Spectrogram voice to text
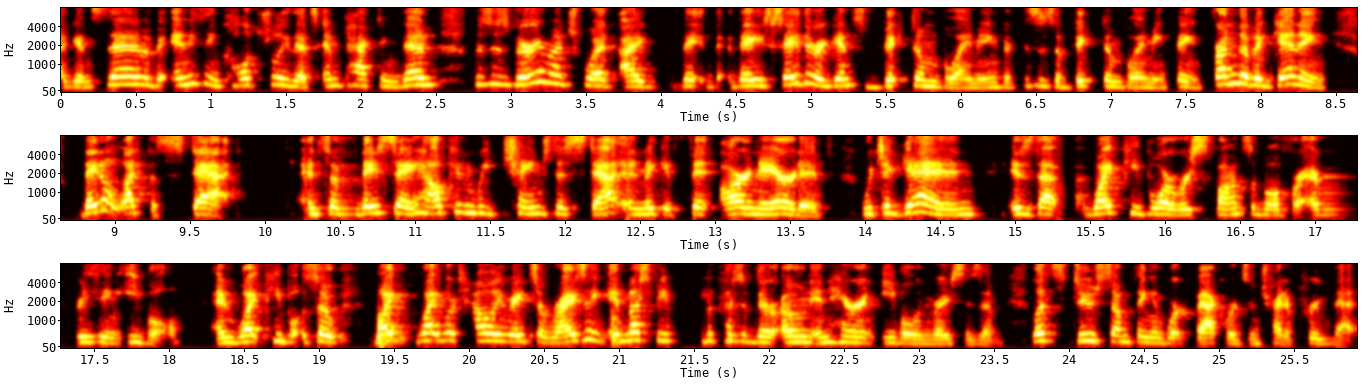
against them anything culturally that's impacting them. This is very much what i they, they say they're against victim blaming but this is a victim blaming thing. From the beginning they don't like the stat. And so they say how can we change this stat and make it fit our narrative which again is that white people are responsible for everything evil. And white people so white white mortality rates are rising. It must be because of their own inherent evil and racism. Let's do something and work backwards and try to prove that.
